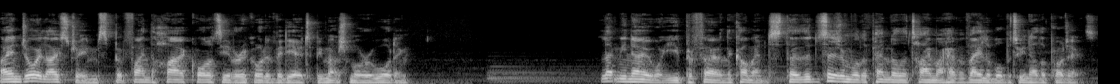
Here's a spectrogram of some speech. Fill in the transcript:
I enjoy live streams, but find the higher quality of a recorded video to be much more rewarding. Let me know what you'd prefer in the comments, though the decision will depend on the time I have available between other projects.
